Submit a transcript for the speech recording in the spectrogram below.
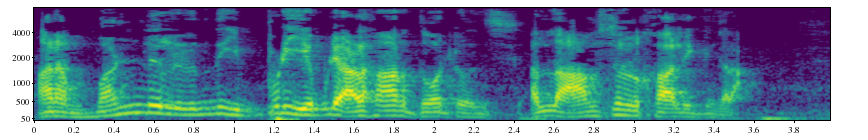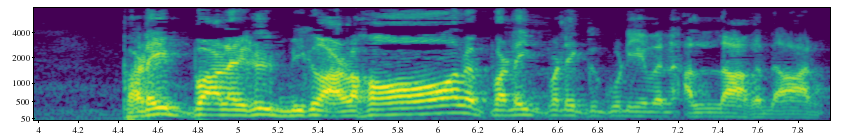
ஆனா மண்ணிலிருந்து இருந்து இப்படி எப்படி அழகான தோற்றம் வந்துச்சு? அல்ல அம்சல் காலிக்குங்கிறான். படைப்பாளர்கள் மிக அழகான படைப்படைக்கக்கூடியவன் அல்லாஹ் தான்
